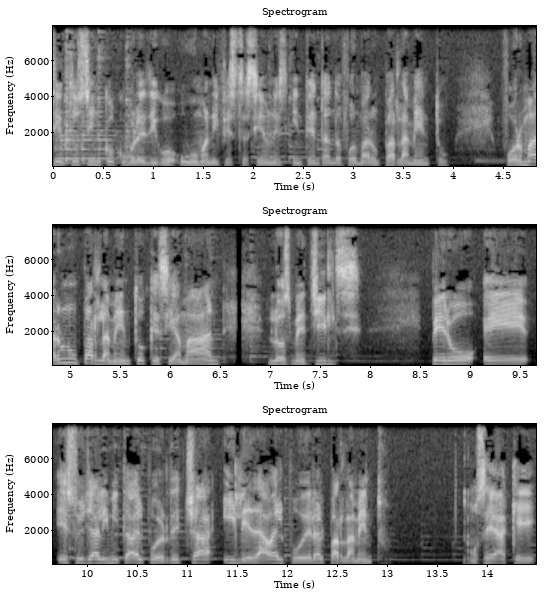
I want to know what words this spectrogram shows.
1905, como les digo, hubo manifestaciones intentando formar un parlamento. Formaron un parlamento que se llamaban los Mejils, pero eh, eso ya limitaba el poder de Cha y le daba el poder al parlamento. O sea que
